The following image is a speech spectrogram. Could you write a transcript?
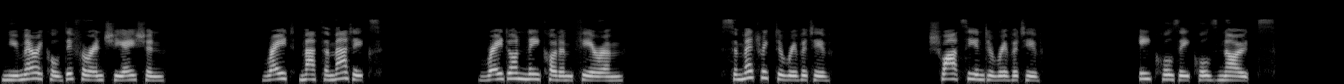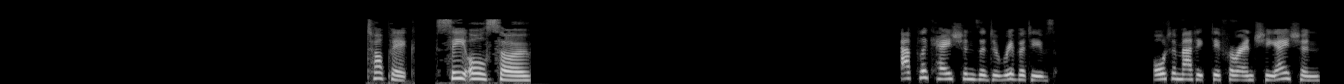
Numerical differentiation. Rate mathematics. Radon-Nikodym theorem. Symmetric derivative. Schwarzian derivative. Equals equals Notes. Topic. See also Applications are derivatives. Automatic differentiation.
